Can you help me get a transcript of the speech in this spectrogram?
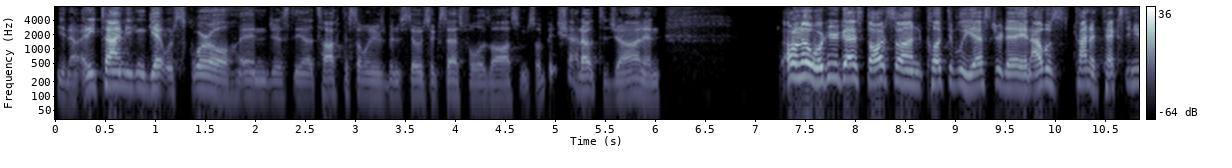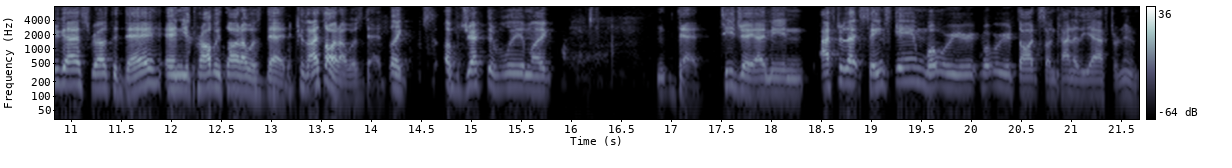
you know, anytime you can get with Squirrel and just you know talk to someone who's been so successful is awesome. So big shout out to John and I don't know. What are your guys' thoughts on collectively yesterday? And I was kind of texting you guys throughout the day, and you probably thought I was dead because I thought I was dead. Like objectively, I'm like dead. TJ, I mean, after that Saints game, what were your what were your thoughts on kind of the afternoon?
